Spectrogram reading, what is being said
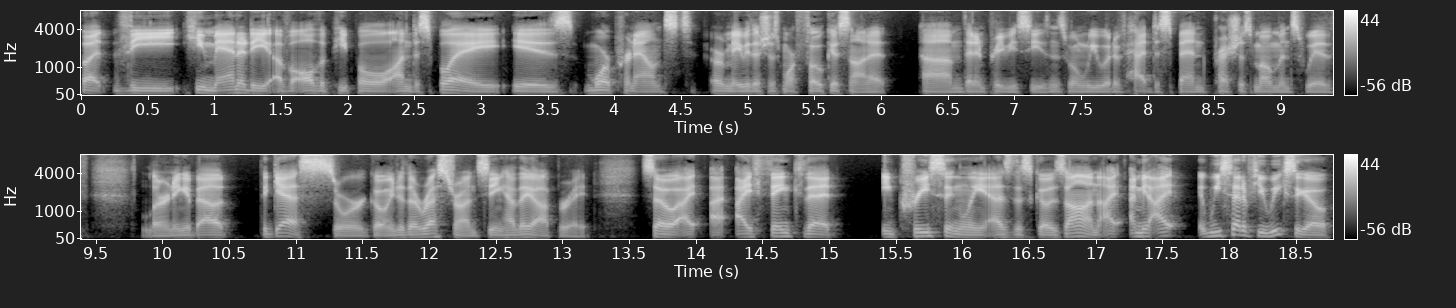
but the humanity of all the people on display is more pronounced, or maybe there's just more focus on it um, than in previous seasons when we would have had to spend precious moments with learning about the guests or going to their restaurant, seeing how they operate. So I, I, I think that increasingly as this goes on, I, I mean, I we said a few weeks ago,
